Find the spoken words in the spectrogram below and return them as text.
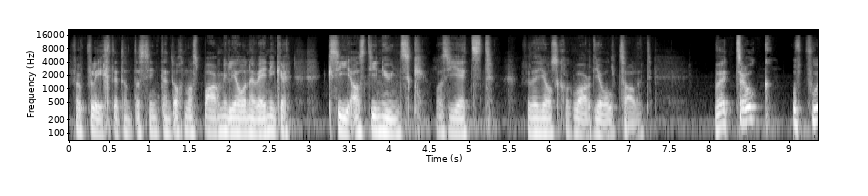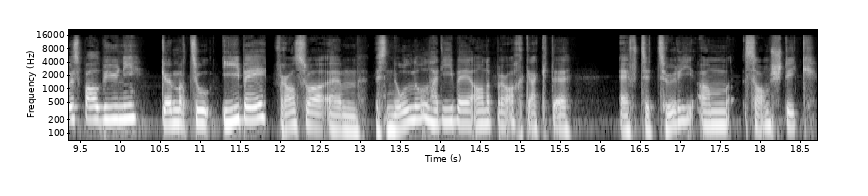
verpflichtet und das sind dann doch noch ein paar Millionen weniger gewesen als die 90, was sie jetzt für den Josko Guardiol zahlen. Zurück auf die Fußballbühne. Gehen wir zu IB. François, ähm, ein 0-0 hat IB angebracht gegen den FC Zürich am Samstag.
